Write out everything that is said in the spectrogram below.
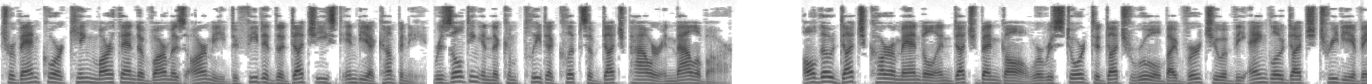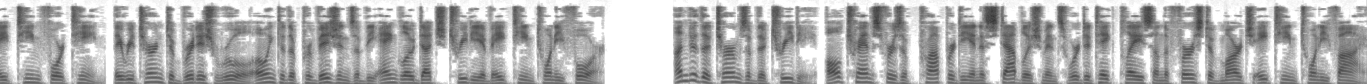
Travancore King Marthanda Varma's army defeated the Dutch East India Company, resulting in the complete eclipse of Dutch power in Malabar. Although Dutch Coromandel and Dutch Bengal were restored to Dutch rule by virtue of the Anglo-Dutch Treaty of 1814, they returned to British rule owing to the provisions of the Anglo-Dutch Treaty of 1824. Under the terms of the treaty, all transfers of property and establishments were to take place on 1 March 1825.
